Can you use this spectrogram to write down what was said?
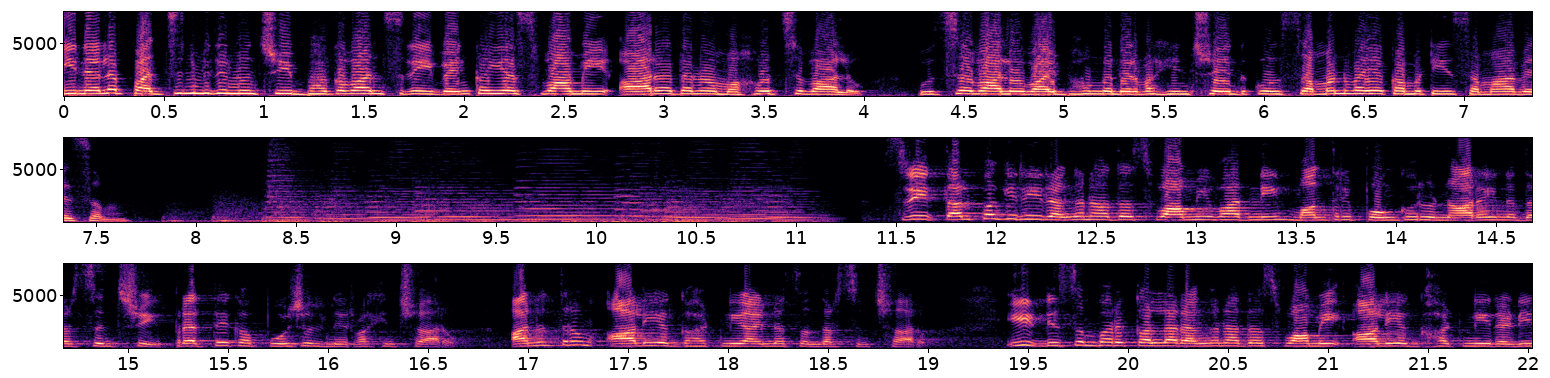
ఈ నెల పద్దెనిమిది నుంచి భగవాన్ శ్రీ వెంకయ్య స్వామి ఆరాధన మహోత్సవాలు ఉత్సవాలు వైభవంగా నిర్వహించేందుకు సమన్వయ కమిటీ సమావేశం. శ్రీ తల్పగిరి రంగనాథ స్వామి వారిని మంత్రి పొంగూరు నారాయణ దర్శించి ప్రత్యేక పూజలు నిర్వహించారు. అనంతరం ఆలయ ఘాట్ని ఆయన సందర్శించారు. ఈ డిసెంబర్ కల్లా రంగనాథ స్వామి ఆలయ ఘాట్ని రెడీ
